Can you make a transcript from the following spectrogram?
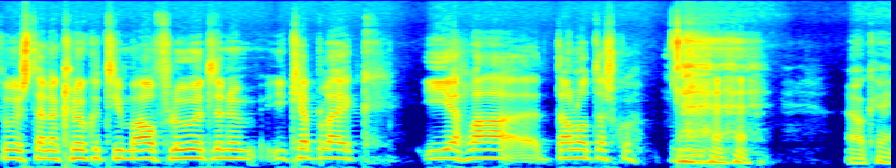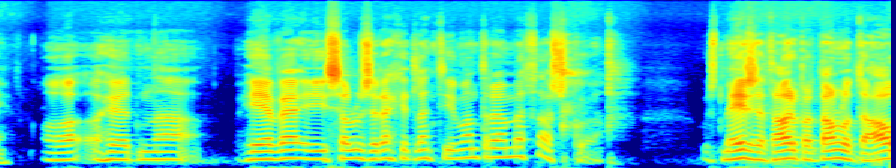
þú veist, þennan klukkutíma á flugvöllinum í Keflæk í að hlaða, downloada sko. Ok, og hérna hef í sjálfu sér ekkert lendi í vandræða með það sko. Meiri sem það er bara að downloada á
